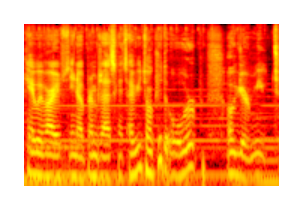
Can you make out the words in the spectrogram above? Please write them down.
Okay, we've already, you know, pretty much asking us, have you talked to the orb? Oh, you're mute.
